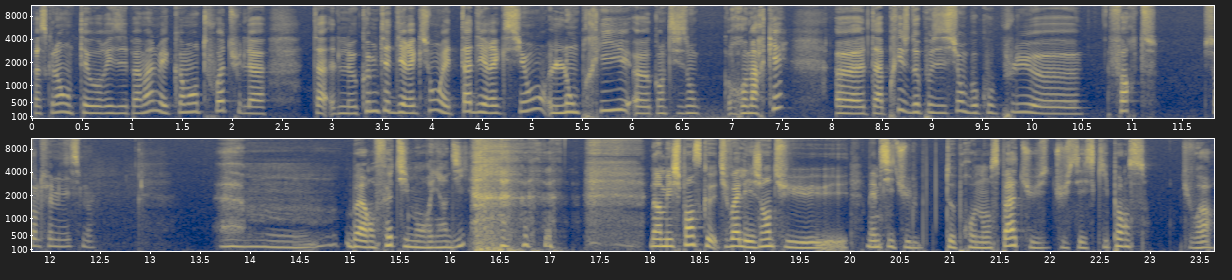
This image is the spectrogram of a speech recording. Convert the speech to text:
parce que là on théorisait pas mal, mais comment toi, tu l'as, le comité de direction et ta direction l'ont pris euh, quand ils ont remarqué euh, ta prise de position beaucoup plus euh, forte sur le féminisme? Bah, En fait, ils m'ont rien dit. non, mais je pense que, tu vois, les gens, tu... même si tu te prononces pas, tu, tu sais ce qu'ils pensent tu vois,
